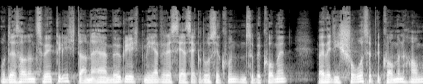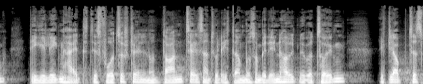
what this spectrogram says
Und das hat uns wirklich dann ermöglicht, mehrere sehr, sehr große Kunden zu bekommen, weil wir die Chance bekommen haben, die Gelegenheit, das vorzustellen. Und dann zählt es natürlich, da muss man mit Inhalten überzeugen. Ich glaube, das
